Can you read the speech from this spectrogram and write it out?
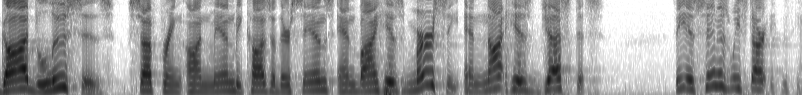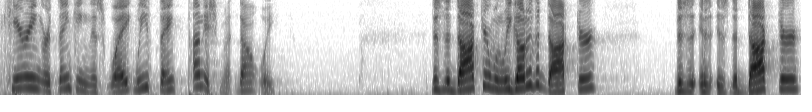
God looses suffering on men because of their sins and by His mercy and not His justice. See, as soon as we start hearing or thinking this way, we think punishment, don't we? Does the doctor, when we go to the doctor, does, is, is the doctor,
